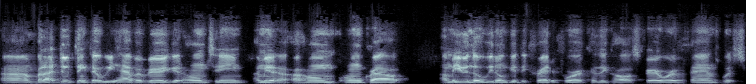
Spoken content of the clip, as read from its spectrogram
Um, but I do think that we have a very good home team. I mean, a, a home home crowd. Um, even though we don't get the credit for it because they call us fair fans, which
